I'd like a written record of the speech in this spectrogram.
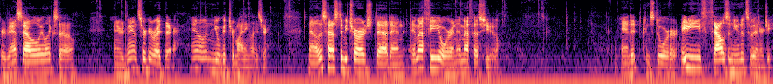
Your advanced alloy like so. And your advanced circuit right there. And you'll get your mining laser now this has to be charged at an MFE or an MFSU. And it can store 80,000 units of energy.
